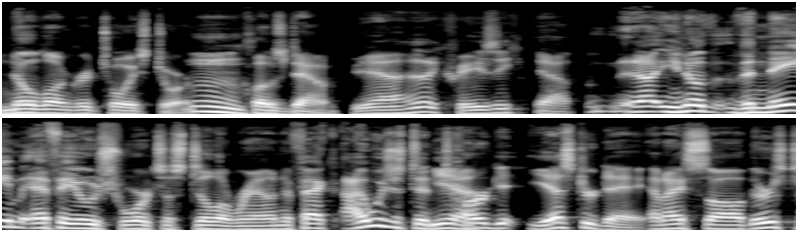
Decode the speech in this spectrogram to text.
no longer a toy store, Mm. closed down. Yeah, isn't that crazy? Yeah. Now, you know, the name FAO Schwarz is still around. In fact, I was just in Yeah. Target yesterday and I saw there's,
